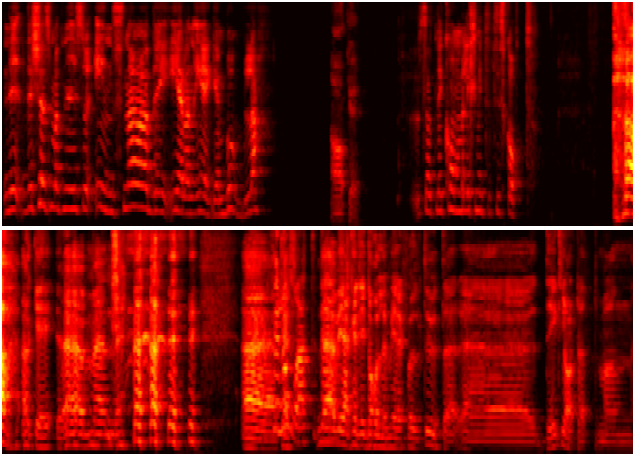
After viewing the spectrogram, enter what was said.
Ni, det känns som att ni är så insnöade i er egen bubbla. Ja, okej. Så att ni kommer liksom inte till skott. Okej, eh, men... Eh, Förlåt, Kanske, Nej, men jag kanske inte håller med dig fullt ut där. Eh, det är klart att man...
